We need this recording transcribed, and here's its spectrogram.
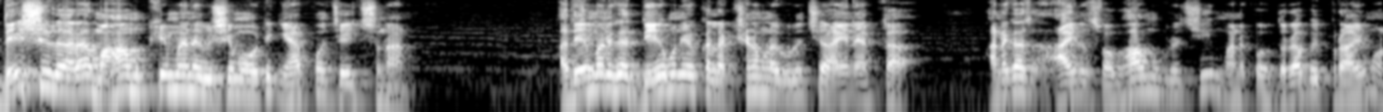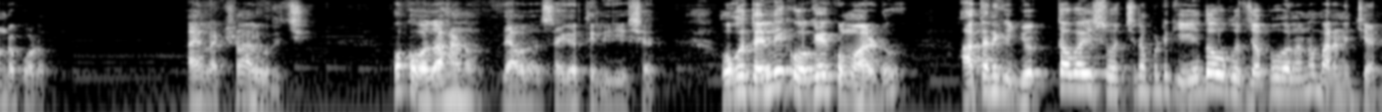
దేశీయులారా మహాముఖ్యమైన విషయం ఒకటి జ్ఞాపకం చేయించున్నాను అదేమనగా దేవుని యొక్క లక్షణముల గురించి ఆయన యొక్క అనగా ఆయన స్వభావం గురించి మనకు దురభిప్రాయం ఉండకూడదు. ఆయన లక్షణాల గురించి. ఒక ఉదాహరణ దేవదాసాయి గారు తెలియజేశారు. ఒక తల్లికి ఒకే కుమారుడు అతనికి యుక్త వయసు వచ్చినప్పటికీ ఏదో ఒక జబ్బు వలన మరణించాను.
